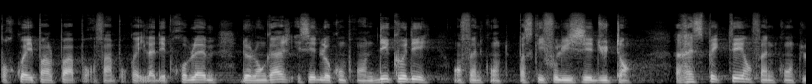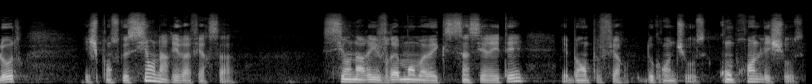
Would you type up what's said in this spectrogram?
pourquoi il parle pas, enfin, pourquoi il a des problèmes de langage, essayer de le comprendre, décoder, en fin de compte, parce qu'il faut lui laisser du temps, respecter, en fin de compte, l'autre. Et je pense que si on arrive à faire ça, si on arrive vraiment avec sincérité, eh ben, on peut faire de grandes choses, comprendre les choses.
